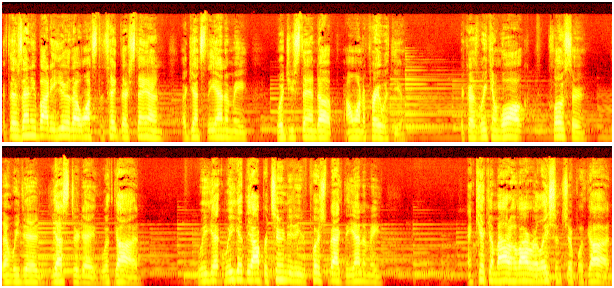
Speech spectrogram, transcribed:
if there's anybody here that wants to take their stand against the enemy, would you stand up? I want to pray with you because we can walk closer than we did yesterday with God. We get, we get the opportunity to push back the enemy and kick him out of our relationship with God.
